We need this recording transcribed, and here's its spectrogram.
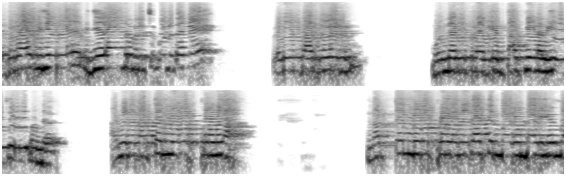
പിണറായി വിജയനെ വിജയാന്ന് വിളിച്ചുകൊണ്ട് തന്നെ വെളിയും പാർലമെൻ മുന്നറിയിപ്പ് നൽകുകയും താക്കീത് നൽകുകയും ചെയ്തിട്ടുണ്ട് അങ്ങനെ നട്ടല്ലുറപ്പുള്ള നട്ടല്ലുറപ്പുള്ള നേതാക്കന്മാരുണ്ടായിരുന്ന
